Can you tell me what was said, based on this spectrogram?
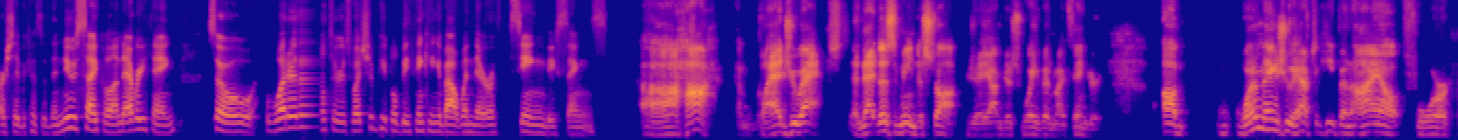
partially because of the news cycle and everything. So, what are the filters? What should people be thinking about when they're seeing these things? Aha! I'm glad you asked. And that doesn't mean to stop, Jay. I'm just waving my finger. Um, one of the things you have to keep an eye out for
